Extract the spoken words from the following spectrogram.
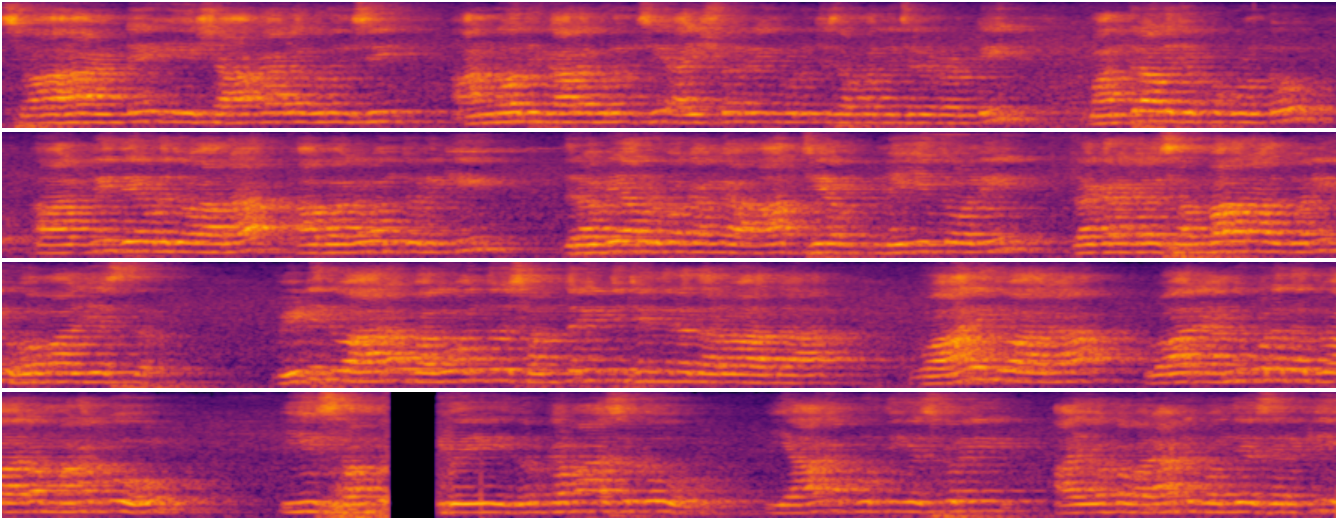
స్వాహ అంటే ఈ శాఖాల గురించి అన్నోదికాల గురించి ఐశ్వర్యం గురించి సంబంధించినటువంటి మంత్రాలు చెప్పుకుంటూ ఆ అగ్నిదేవుడి ద్వారా ఆ భగవంతునికి ద్రవ్యారూపకంగా ఆద్యం నెయ్యితోని రకరకాల సంభారాలతోని హోమాలు చేస్తారు. వీటి ద్వారా భగవంతుడు సంతృప్తి చెందిన తర్వాత వారి ద్వారా వారి అనుకూలత ద్వారా మనకు ఈ సమృద్ధి దుర్గమాసుడు యాగ పూర్తి చేసుకుని ఆ యొక్క వరాన్ని పొందేసరికి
